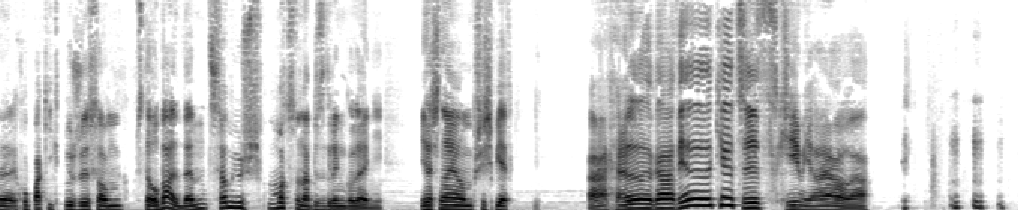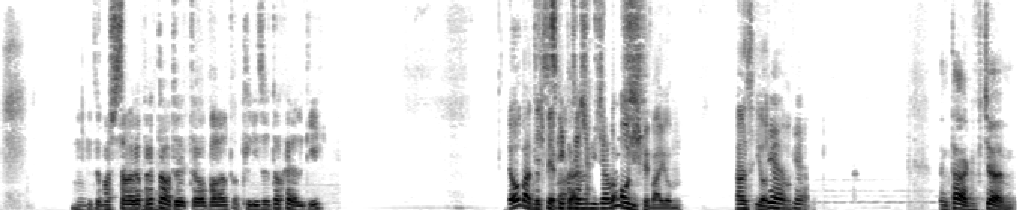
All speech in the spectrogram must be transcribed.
e, chłopaki, którzy są z Theobaldem, są już mocno nabzdręgoleni. I zaczynają przyśpiewki. A Helga wielkie cycki miała. Widzę, masz całe repertuary Teobald od Lizy do Helgi. Theobald nie śpiewa. Tak. oni śpiewają. Hans i Otto. Wiem, wiem. Tak, widziałem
